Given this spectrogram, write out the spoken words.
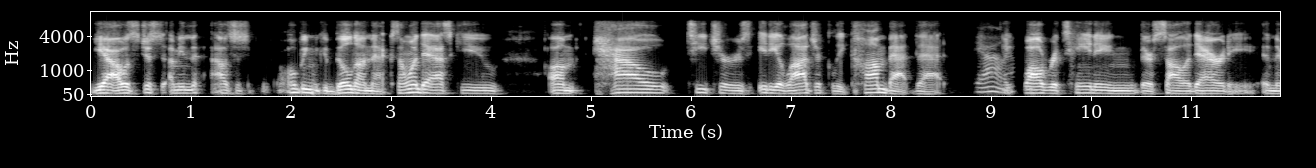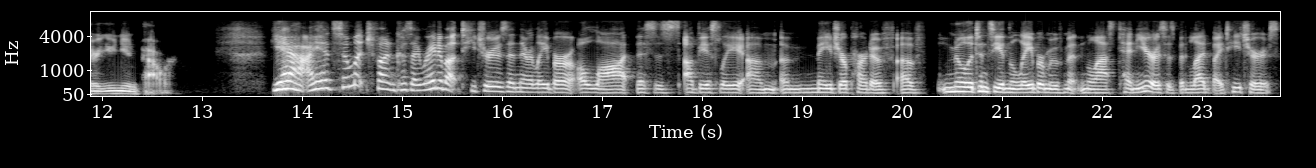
Yeah, I was just, I mean, I was just hoping you could build on that because I wanted to ask you um, how teachers ideologically combat that yeah. like, while retaining their solidarity and their union power. Yeah, I had so much fun because I write about teachers and their labor a lot. This is obviously um, a major part of, of militancy in the labor movement in the last 10 years has been led by teachers.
